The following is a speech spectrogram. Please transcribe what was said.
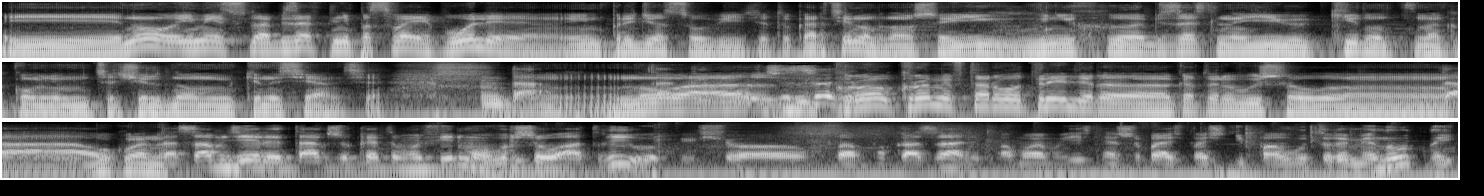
и, ну, имеется в виду, обязательно не по своей воле, им придется увидеть эту картину, потому что их, в них обязательно ее кинут на каком-нибудь очередном киносеансе. Да. Ну, а кро- кроме второго трейлера, который вышел... Э, да буквально. На самом деле, также к этому фильму вышел отрывок еще, показали, по-моему, если не ошибаюсь, почти полутораминутный,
